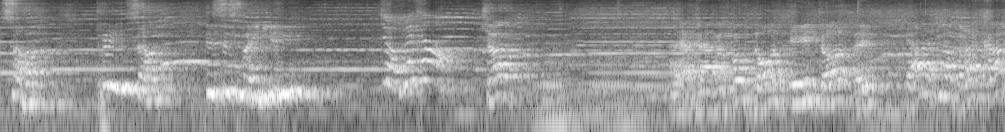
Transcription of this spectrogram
Sir, please, sir. This is my living. चौबे साहब चुप अरे बेवकूफ दो तीन दो तीन क्या इतना बड़ा काम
